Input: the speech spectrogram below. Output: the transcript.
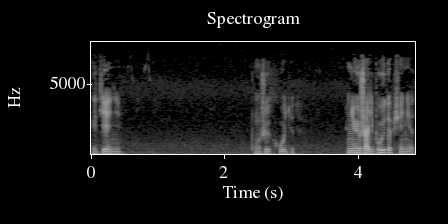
Где они? Мужик ходит. Они уезжать будет вообще, нет?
